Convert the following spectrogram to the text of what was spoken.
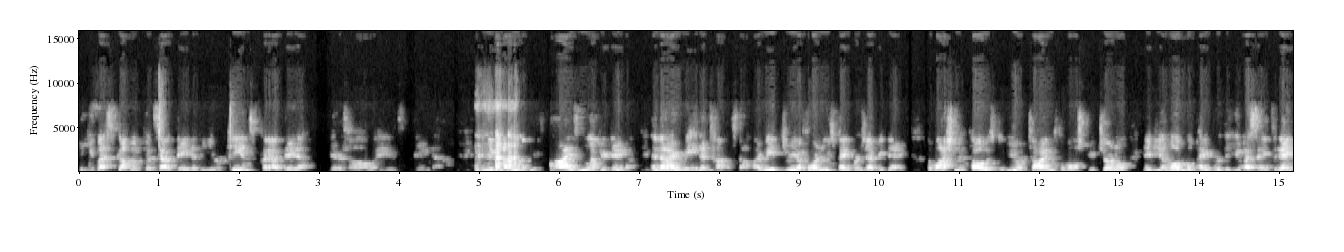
The US government puts out data, the Europeans put out data. There's always data. And you gotta love your slides and love your data. And then I read a ton of stuff. I read three or four newspapers every day the Washington Post, the New York Times, the Wall Street Journal, maybe a local paper, the USA Today.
